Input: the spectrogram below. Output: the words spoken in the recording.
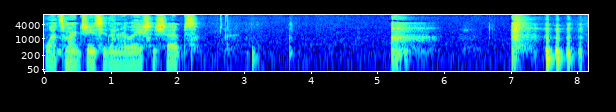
What's more juicy than relationships?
